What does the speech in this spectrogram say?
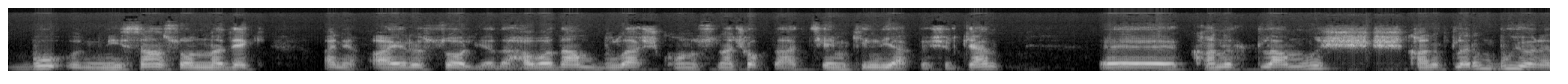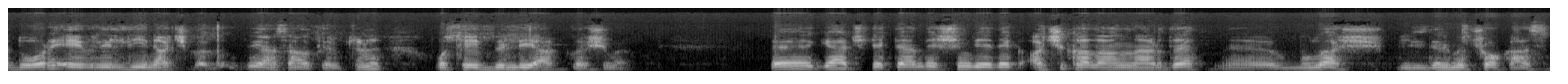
bu Nisan sonuna dek hani aerosol ya da havadan bulaş konusuna çok daha temkinli yaklaşırken e, kanıtlanmış kanıtların bu yöne doğru evrildiğini açıkladı. Dünya Sağlık Örgütü'nün o tedbirli yaklaşımı. Gerçekten de şimdiye dek açık alanlarda bulaş bildirimi çok az.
